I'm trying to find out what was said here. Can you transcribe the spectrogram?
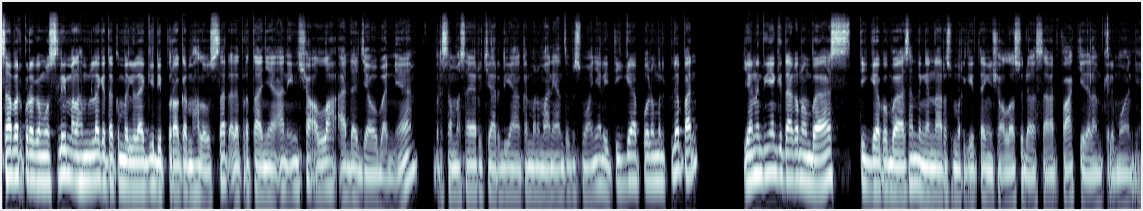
Sahabat keluarga muslim, Alhamdulillah kita kembali lagi di program Halo Ustadz. Ada pertanyaan, insya Allah ada jawabannya. Bersama saya Rucardi yang akan menemani antum semuanya di 30 menit ke depan. Yang nantinya kita akan membahas tiga pembahasan dengan narasumber kita yang insya Allah sudah sangat fakir dalam keilmuannya.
